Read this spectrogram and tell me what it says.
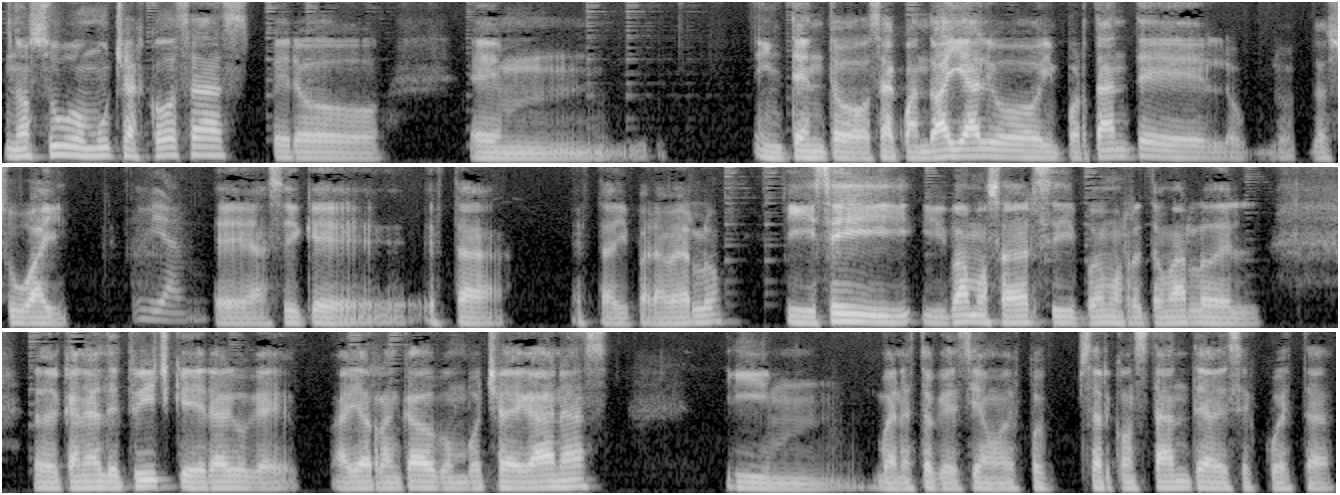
no subo muchas cosas, pero em, intento, o sea, cuando hay algo importante, lo, lo- lo subo ahí. Bien. Eh, así que está, está ahí para verlo. Y sí, y vamos a ver si podemos retomar lo del, lo del canal de Twitch, que era algo que había arrancado con bocha de ganas. Y mm, bueno, esto que decíamos, después ser constante a veces cuesta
